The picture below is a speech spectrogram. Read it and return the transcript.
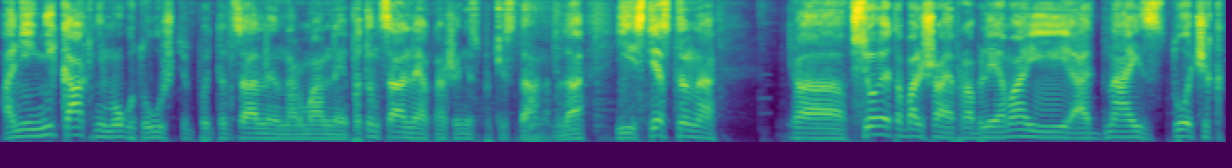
они никак не могут улучшить потенциальные нормальные, потенциальные отношения с Пакистаном, да, и, естественно, э, все это большая проблема, и одна из точек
